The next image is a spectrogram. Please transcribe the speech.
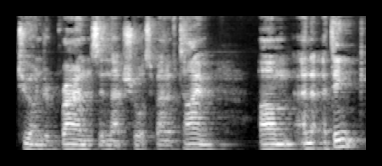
200 brands in that short span of time. Um, and I think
